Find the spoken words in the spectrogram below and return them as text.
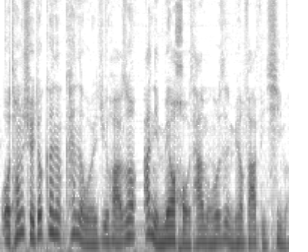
我同学就看着看着我一句话说啊，你没有吼他们，或是你没有发脾气吗？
